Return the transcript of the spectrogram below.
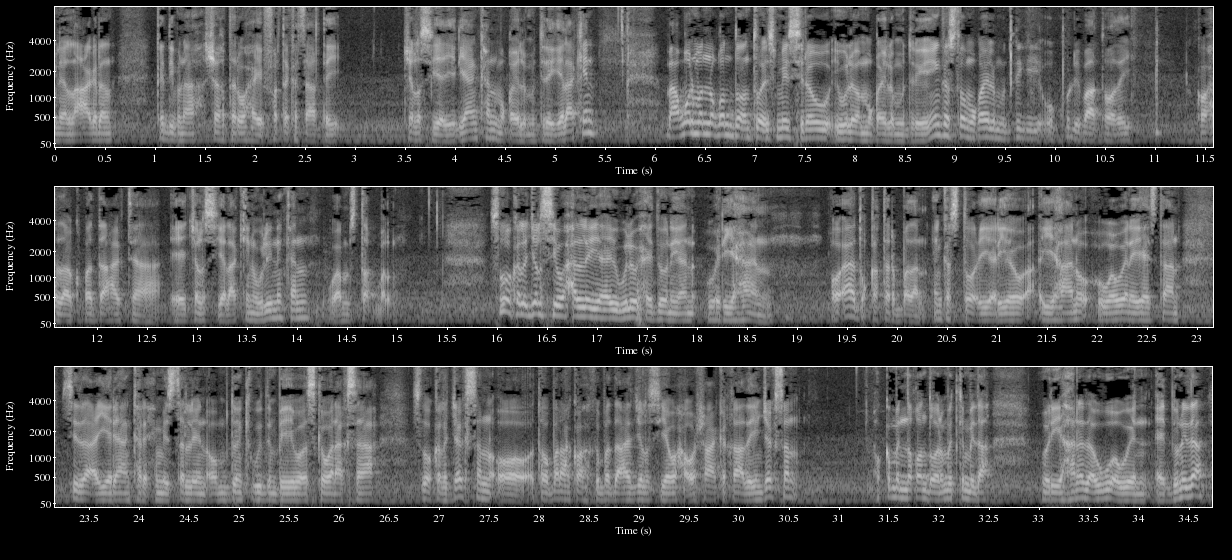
milyan lacagdan kadibna shakhtar waxay farta ka saartay chelsea ciyaaryahankan muqaylo madrigi laakiin macquul ma noqon doonto iyo weliba muqaylo mudrigi inkastoo muqaylo mudrigi uu ku dhibaatooday kooxda kubadda cagta ee chelsea laakiin weli ninkan waa mustaqbal sidoo kale chelsea waxaa leeyahay weli waxay doonayaan weryahaan oo aada u khatar badan. Inkastoo ciyaaryahaano waaweyn ay haystaan sida ciyaaryahanka raximi sterlin oo muddooyinkii ugu dambeeyeyba iska wanaagsanaa sidoo kale jackson oo tababaraha kooxda kubadda waxa uu shaaca ka qaaday in jackson oo ka noqon doono mid ka ah waryahanada ugu waaweyn ee dunida.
